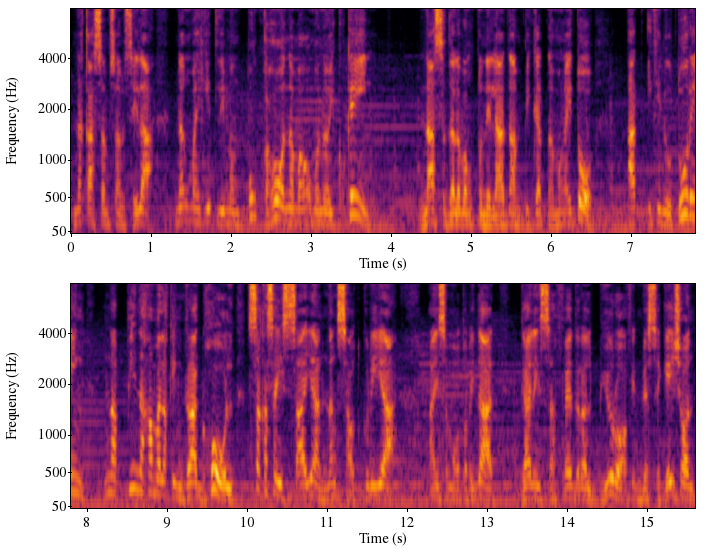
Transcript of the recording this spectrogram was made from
nakasamsam sila ng mahigit 50 kahon ng mga umano'y cocaine. Nasa dalawang tonelada ang bigat ng mga ito at itinuturing na pinakamalaking drug haul sa kasaysayan ng South Korea. Ayon sa mga otoridad, galing sa Federal Bureau of Investigation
